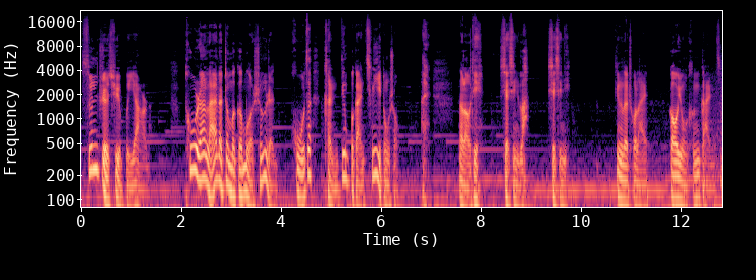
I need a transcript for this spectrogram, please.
孙志去不一样了，突然来了这么个陌生人，虎子肯定不敢轻易动手。哎，那老弟，谢谢你了，谢谢你。听得出来，高勇很感激。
